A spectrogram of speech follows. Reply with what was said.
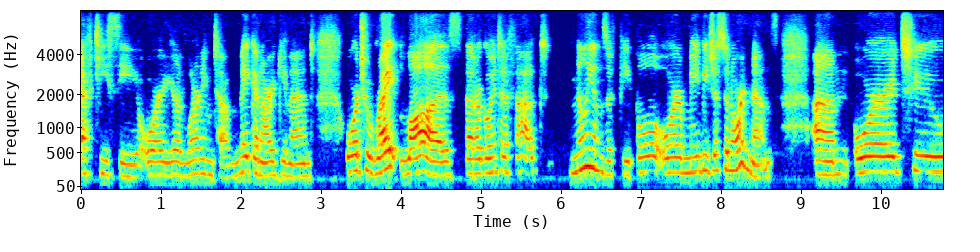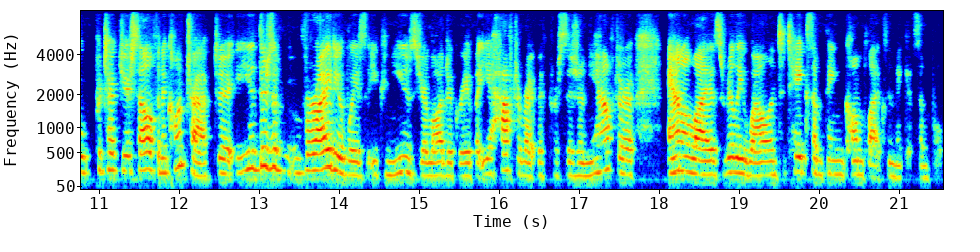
FTC, or you're learning to make an argument or to write laws that are going to affect millions of people, or maybe just an ordinance, um, or to protect yourself in a contract. Uh, you, there's a variety of ways that you can use your law degree, but you have to write with precision. You have to analyze really well and to take something complex and make it simple.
